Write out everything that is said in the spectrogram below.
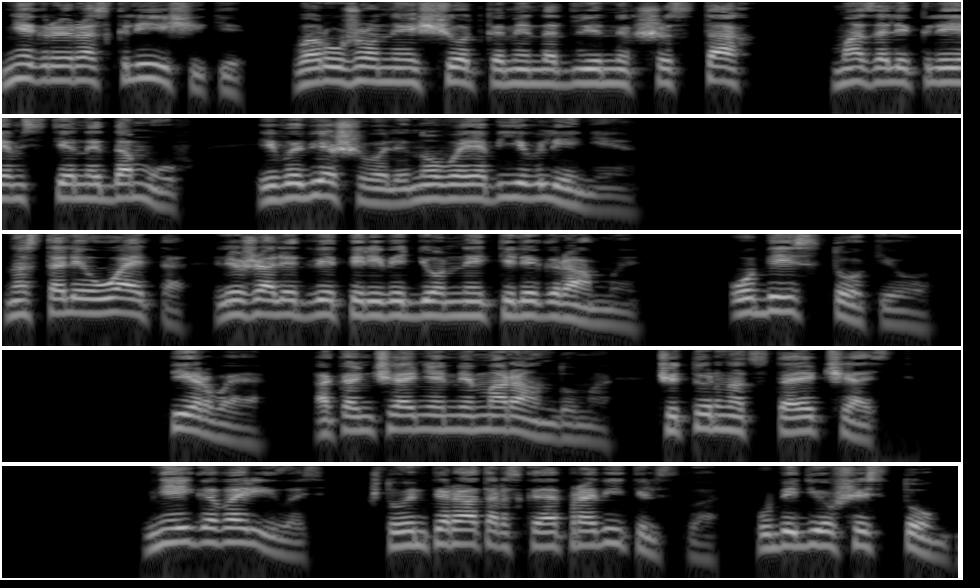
Негры-расклейщики, вооруженные щетками на длинных шестах, мазали клеем стены домов и вывешивали новые объявления. На столе Уайта лежали две переведенные телеграммы, обе из Токио. Первая окончание меморандума, 14 часть. В ней говорилось, что императорское правительство, убедившись в том,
